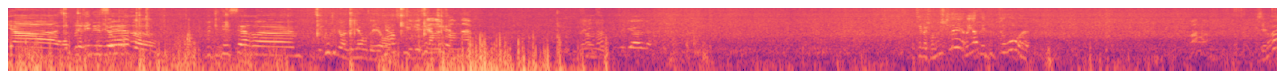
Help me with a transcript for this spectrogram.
gars Ça fait Petit dessert euh, Petit dessert euh, C'est cool qu'il y ait des yaourts d'ailleurs. Petit dessert de fin de nappe. Égal. C'est vachement musclé, regarde les pectoraux. ouais. Ah, C'est vrai.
